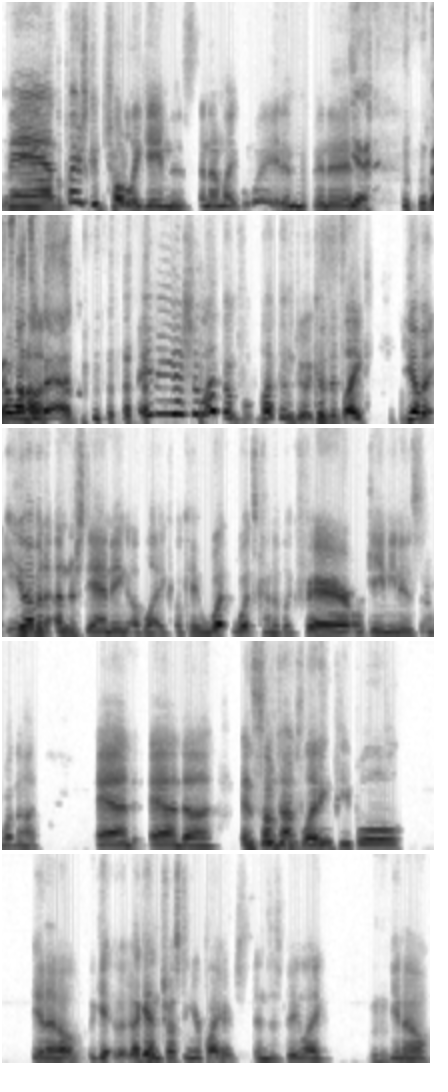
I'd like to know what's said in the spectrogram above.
man, the players could totally game this. And I'm like, wait a minute. Yeah. that's wanna, not so bad. maybe I should let them let them do it. Cause it's like you have a you have an understanding of like, okay, what what's kind of like fair or gaminess and whatnot. And and uh and sometimes letting people, you know, get, again, trusting your players and just being like, mm-hmm. you know,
